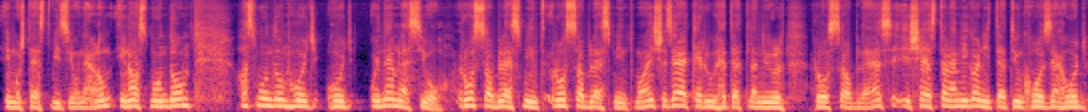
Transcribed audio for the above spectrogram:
én most ezt vizionálom. Én azt mondom, azt mondom, hogy, hogy, hogy nem lesz jó. Rosszabb lesz, mint, rosszabb lesz, mint ma, és ez elkerülhetetlenül rosszabb lesz, és ezt talán még annyit tettünk hozzá, hogy,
